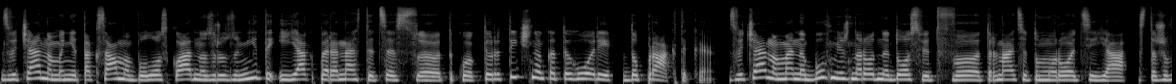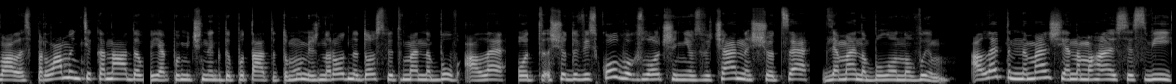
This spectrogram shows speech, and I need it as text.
звичайно, мені так само було складно зрозуміти і як перенести це з е, такої теоретичної категорії до практики. Звичайно, в мене був міжнародний досвід в 2013 році. Я стажувалась в парламенті Канади як помічник депутата, тому міжнародний досвід в мене був. Але от щодо військових злочинів, звичайно, що це для мене було новим. Але тим не менш я намагаюся свій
